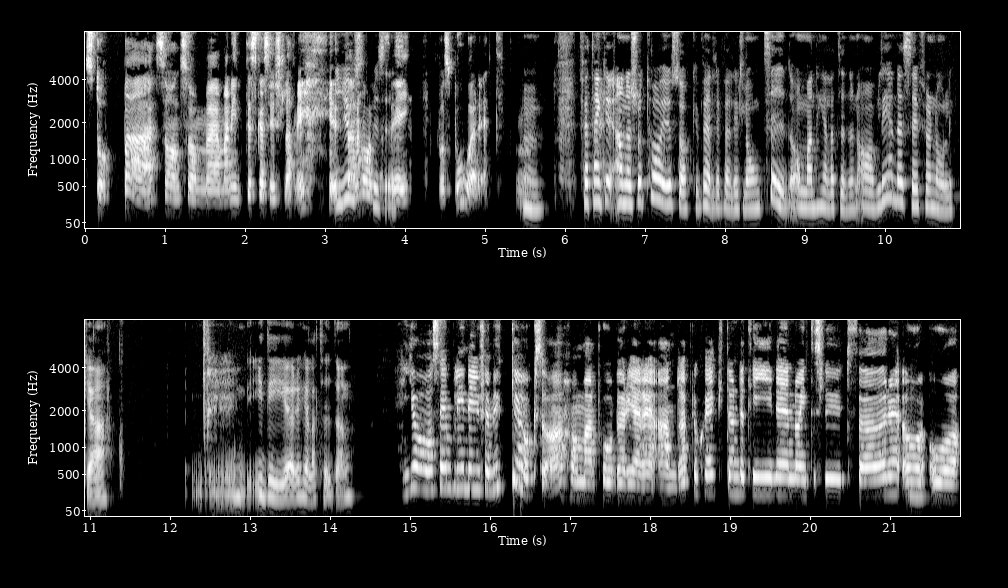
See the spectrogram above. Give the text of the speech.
stoppa sånt som man inte ska syssla med utan just hålla precis. sig på spåret. Mm. Mm. För jag tänker annars så tar ju saker väldigt, väldigt lång tid om man hela tiden avleder sig från olika idéer hela tiden. Ja, och sen blir det ju för mycket också om man påbörjar andra projekt under tiden och inte slutför. Mm. Och, och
